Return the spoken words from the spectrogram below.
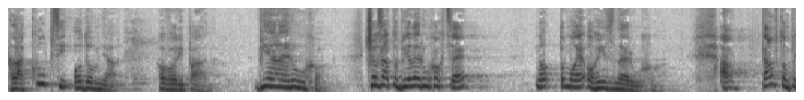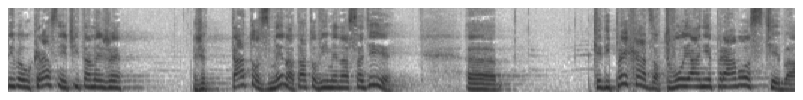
Hla, kúp si odo mňa, hovorí pán. Biele rúcho. Čo za to biele rúcho chce? No, to moje ohyzné rúcho. A tam v tom príbehu krásne čítame, že, že táto zmena, táto výmena sa deje. E, kedy prechádza tvoja neprávosť z teba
